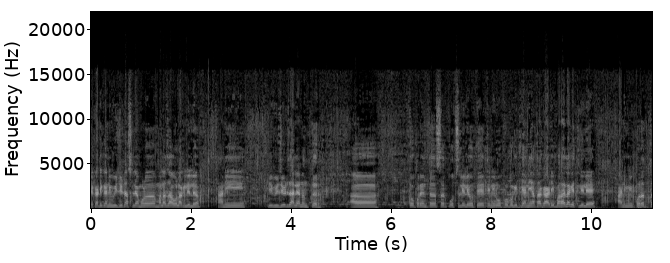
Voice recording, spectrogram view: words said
एका ठिकाणी विजिट असल्यामुळं मला जावं लागलेलं. आणि ती विजिट झाल्यानंतर तोपर्यंत सर पोचलेले होते. त्यांनी रोपं बघितली आणि आता गाडी भरायला घेतलेली आहे. आणि मी परत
